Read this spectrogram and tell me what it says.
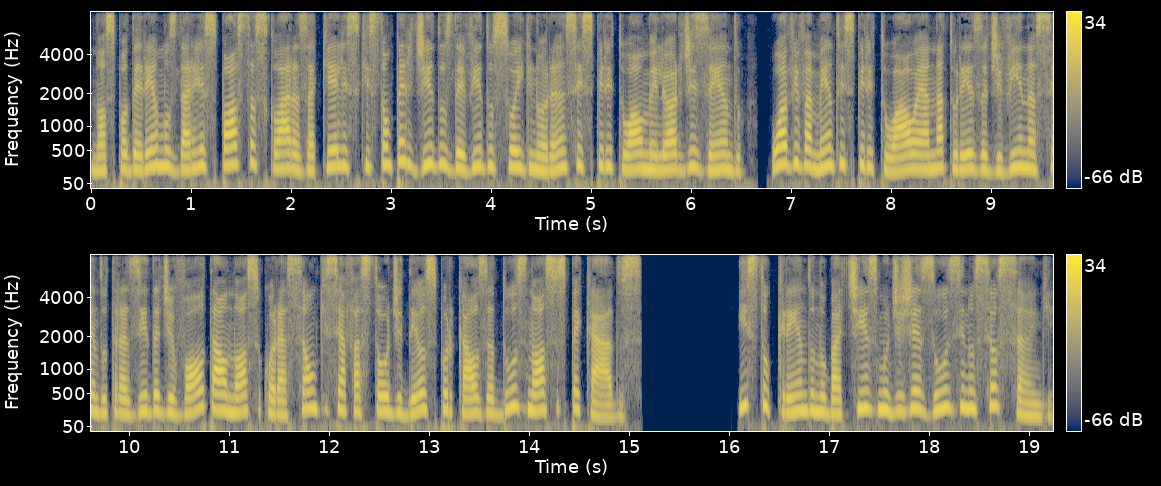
nós poderemos dar respostas claras àqueles que estão perdidos devido sua ignorância espiritual, melhor dizendo, O avivamento espiritual é a natureza divina sendo trazida de volta ao nosso coração que se afastou de Deus por causa dos nossos pecados. Isto crendo no batismo de Jesus e no seu sangue.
